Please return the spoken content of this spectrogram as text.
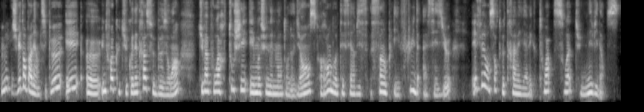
je vais t'en parler un petit peu, et euh, une fois que tu connaîtras ce besoin, tu vas pouvoir toucher émotionnellement ton audience, rendre tes services simples et fluides à ses yeux, et faire en sorte que travailler avec toi soit une évidence.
